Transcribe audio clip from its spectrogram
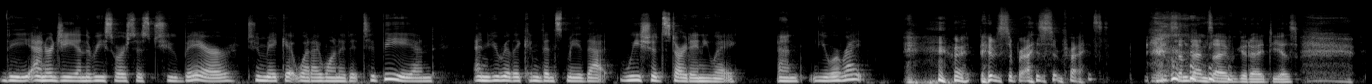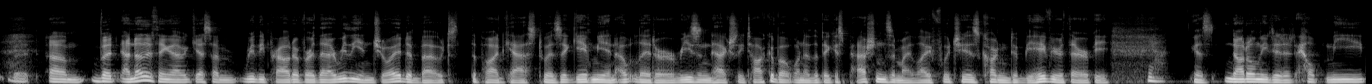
the energy and the resources to bear to make it what I wanted it to be. And and you really convinced me that we should start anyway. And you were right. surprise, surprise. Sometimes I have good ideas but um, but another thing I guess I'm really proud of, or that I really enjoyed about the podcast, was it gave me an outlet or a reason to actually talk about one of the biggest passions in my life, which is cognitive behavior therapy. Yeah. Because not only did it help me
